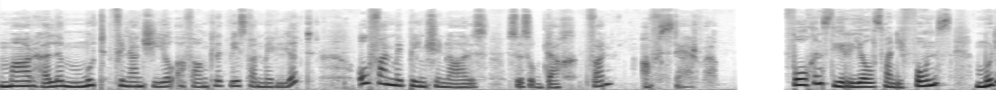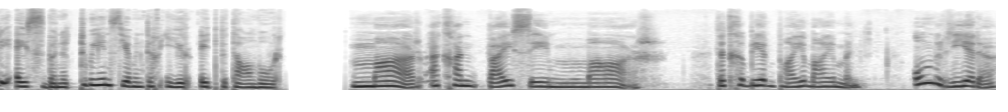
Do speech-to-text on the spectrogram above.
maar hulle moet finansiëel afhanklik wees van my lid of van my pensionaris soos op dag van afsterwe. Volgens die reëls van die fonds moet die eis binne 72 uur uitbetaal word. Maar ek gaan by sê maar dit gebeur baie baie min. Omrede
